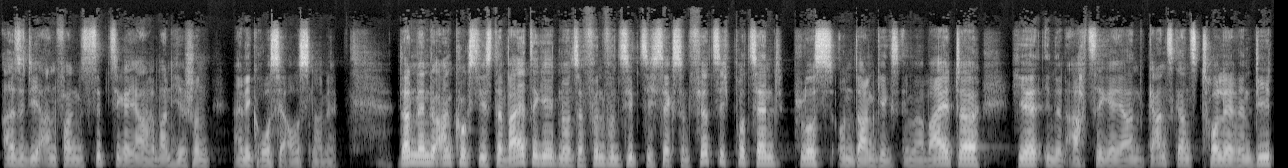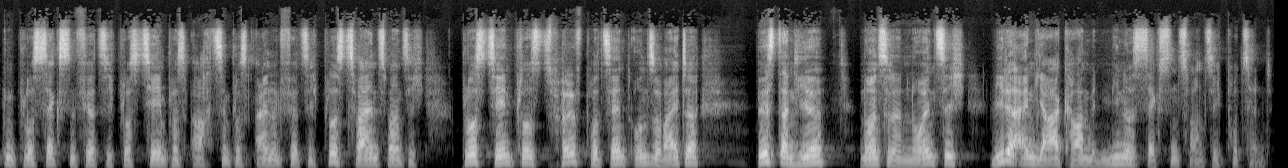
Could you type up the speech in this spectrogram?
Also die Anfang des 70er Jahre waren hier schon eine große Ausnahme. Dann, wenn du anguckst, wie es dann weitergeht, 1975 46 Prozent plus und dann ging es immer weiter. Hier in den 80er Jahren ganz, ganz tolle Renditen, plus 46, plus 10, plus 18, plus 41, plus 22, plus 10, plus 12 Prozent und so weiter. Bis dann hier 1990 wieder ein Jahr kam mit minus 26 Prozent.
